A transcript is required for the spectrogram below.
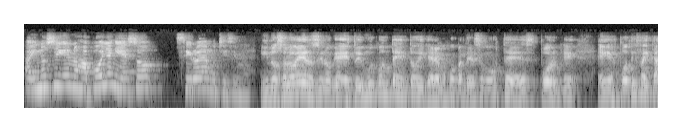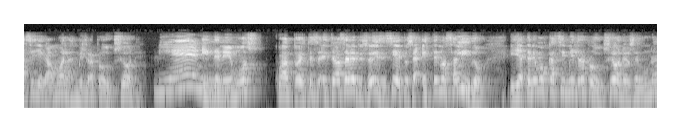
ahí nos siguen, nos apoyan y eso sirve de muchísimo. Y no solo eso, sino que estoy muy contento y queremos compartir eso con ustedes porque en Spotify casi llegamos a las mil reproducciones. Bien. Y tenemos ¿Cuánto? Este, este va a ser el episodio 17, o sea, este no ha salido y ya tenemos casi mil reproducciones, o sea, es una,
